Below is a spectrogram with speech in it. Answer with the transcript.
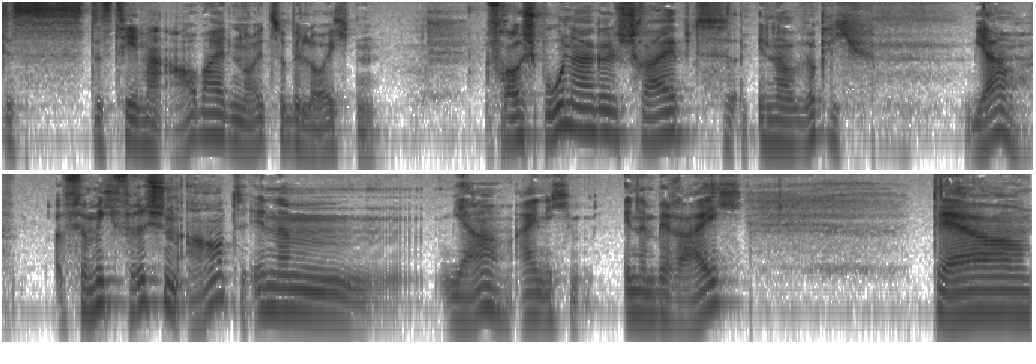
das, das Thema Arbeit neu zu beleuchten. Frau Sponagel schreibt in einer wirklich, ja, für mich frischen Art in einem, ja, eigentlich in einem Bereich, der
